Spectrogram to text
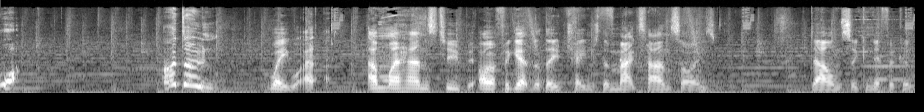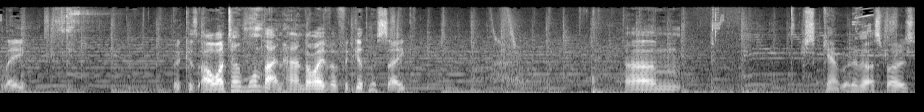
What? I don't. Wait, what? Are my hands too big? Oh, I forget that they changed the max hand size down significantly. Because, oh, I don't want that in hand either, for goodness sake. Um, just get rid of it, I suppose.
